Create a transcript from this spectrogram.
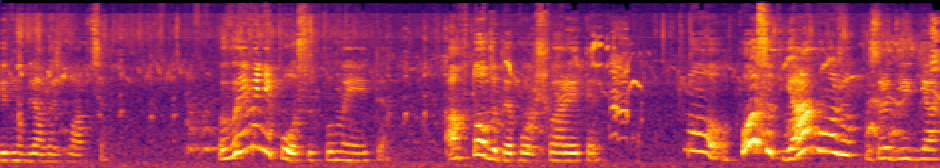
відмовлялась бабця. Ви мені посуд помиєте, а хто буде борщ варити? Ну, посуд я можу, зрадів я,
